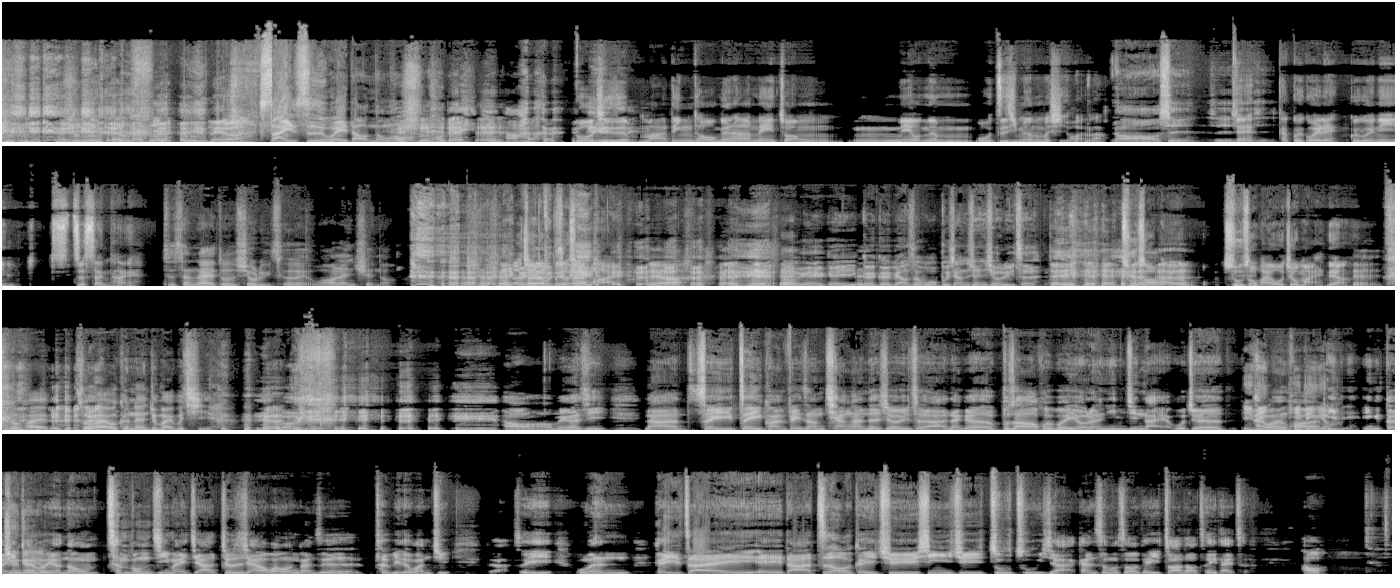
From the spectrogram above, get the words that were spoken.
没有赛事味道浓厚。OK，好，不过其实马丁头跟他的内装，嗯，没有那么，我自己没有那么喜欢啦。哦，是是是是，那龟龟嘞，龟龟你这三台。这三台都是修旅车诶，我好难选哦，而且都没有手牌。对啊，OK OK，龟龟表示我不想选修旅车，对，出手牌了，出手牌我就买这样。对，出手牌，出手牌我可能就买不起。OK，好好没关系。那所以这一款非常强悍的修理车啊，那个不知道会不会有人引进来？我觉得台湾话一定有，应对应该会有那种尘封级买家，就是想要玩玩看这个。特别的玩具，对吧？所以我们可以在诶、欸，大家之后可以去新义区驻足一下，看什么时候可以抓到这一台车。好，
